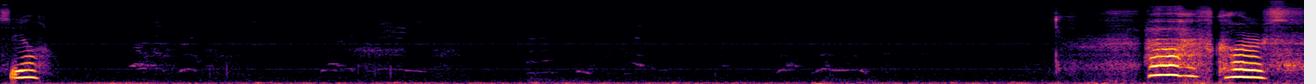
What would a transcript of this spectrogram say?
See ya. Ah, of course.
